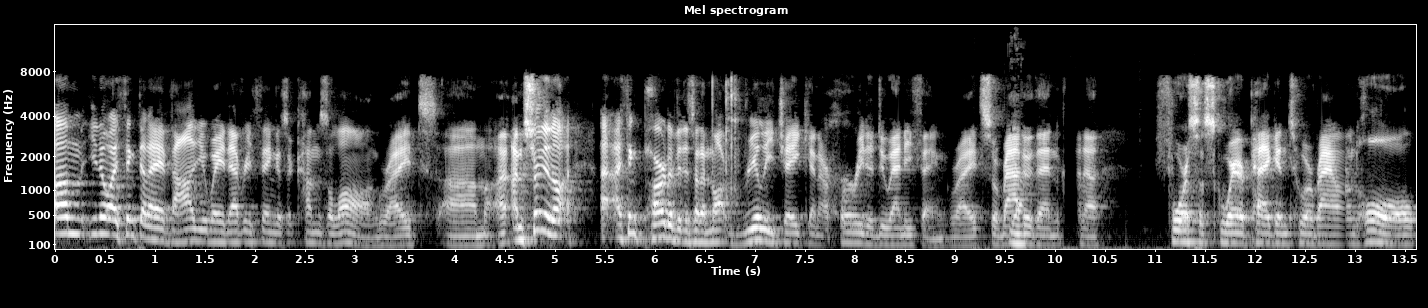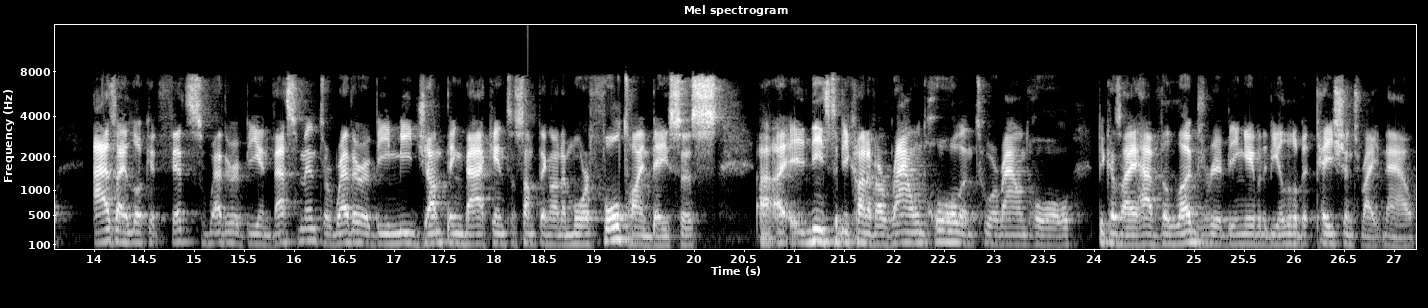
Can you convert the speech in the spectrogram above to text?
Um, you know, I think that I evaluate everything as it comes along, right? Um, I, am certainly not. I think part of it is that I'm not really, Jake, in a hurry to do anything, right? So rather yeah. than kind of force a square peg into a round hole, as I look at fits, whether it be investment or whether it be me jumping back into something on a more full time basis, uh, it needs to be kind of a round hole into a round hole because I have the luxury of being able to be a little bit patient right now.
